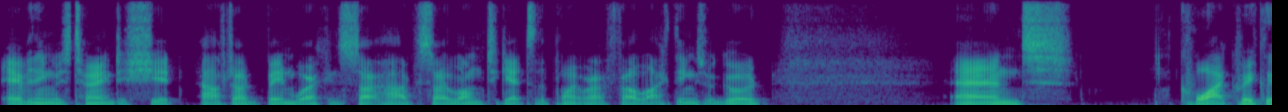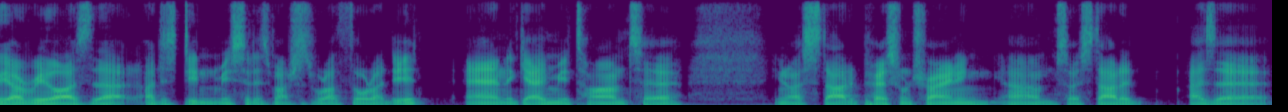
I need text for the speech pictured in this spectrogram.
everything was turning to shit after I'd been working so hard for so long to get to the point where I felt like things were good. And quite quickly, I realized that I just didn't miss it as much as what I thought I did. And it gave me a time to, you know, I started personal training. Um, so I started as a,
